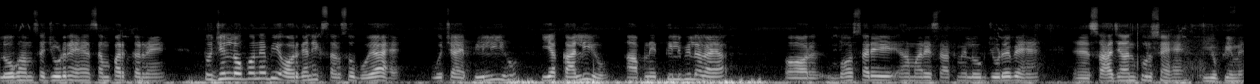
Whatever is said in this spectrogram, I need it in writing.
लोग हमसे जुड़ रहे हैं, संपर्क कर रहे हैं। तो जिन लोगों ने भी ऑर्गेनिक सरसों बोया है, वो चाहे पीली हो या काली हो, आपने तिल भी लगाया और बहुत सारे हमारे साथ में लोग जुड़े हुए हैं। शाहजहानपुर से हैं, यूपी में।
